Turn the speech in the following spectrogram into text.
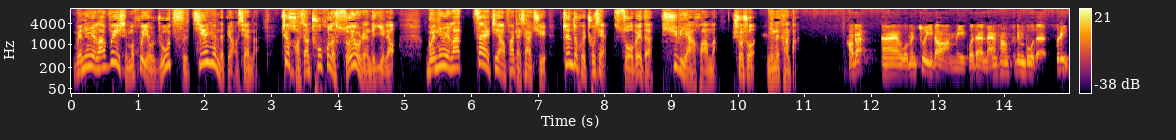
委内瑞拉为什么会有如此坚韧的表现呢？这好像出乎了所有人的意料。委内瑞拉再这样发展下去，真的会出现所谓的叙利亚化吗？说说您的看法。好的，呃，我们注意到啊，美国的南方司令部的司令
